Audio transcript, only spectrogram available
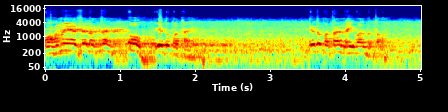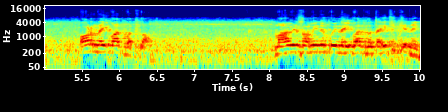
और हमें ऐसे लगता है, ओह, ये तो पता है। ये तो पता है, नई बात बताओ और नई बात बतलाओ। महावीर स्वामी ने कोई नई बात बताई थी कि नहीं?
